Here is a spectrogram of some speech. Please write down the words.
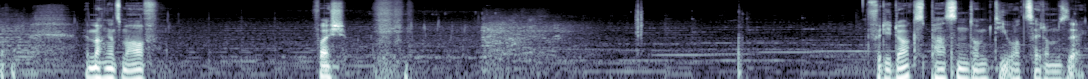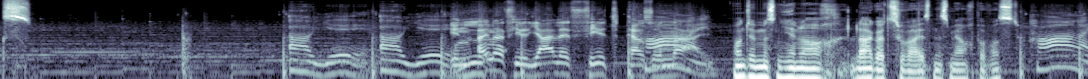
Wir machen jetzt mal auf. Falsch. Für die Dogs passend um die Uhrzeit um 6. Oh yeah, oh yeah. In einer Filiale fehlt Personal. Hi, Und wir müssen hier noch Lager zuweisen, ist mir auch bewusst. hi,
